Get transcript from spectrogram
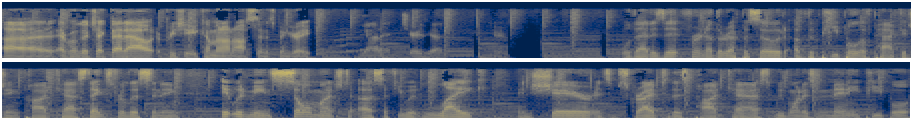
uh, everyone go check that out. Appreciate you coming on, Austin. It's been great. got it. Cheers, guys. Well, that is it for another episode of the People of Packaging podcast. Thanks for listening. It would mean so much to us if you would like and share and subscribe to this podcast. We want as many people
